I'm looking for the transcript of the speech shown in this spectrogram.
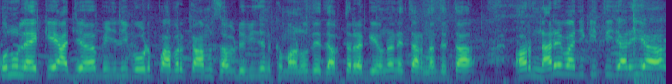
ਉਹਨੂੰ ਲੈ ਕੇ ਅੱਜ ਬਿਜਲੀ board Powercom sub division Khamano ਦੇ ਦਫ਼ਤਰ ਅੱਗੇ ਉਹਨਾਂ ਨੇ ਧਰਨਾ ਦਿੱਤਾ ਔਰ ਨਾਅਰੇਬਾਜ਼ੀ ਕੀਤੀ ਜਾ ਰਹੀ ਆ।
